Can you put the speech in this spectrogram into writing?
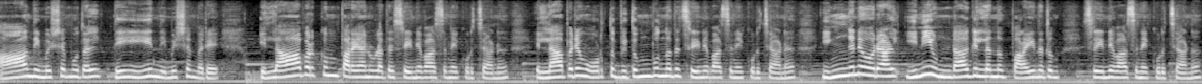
ആ നിമിഷം മുതൽ ദേ ഈ നിമിഷം വരെ എല്ലാവർക്കും പറയാനുള്ളത് ശ്രീനിവാസനെ കുറിച്ചാണ്. എല്ലാവരും ഓർത്ത് വിതുമ്പുന്നത് ശ്രീനിവാസനെ കുറിച്ചാണ്. ഇങ്ങനെ ഒരാൾ ഇനി ഉണ്ടാകില്ലെന്ന് പറയുന്നതും ശ്രീനിവാസനെ കുറിച്ചാണ്.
